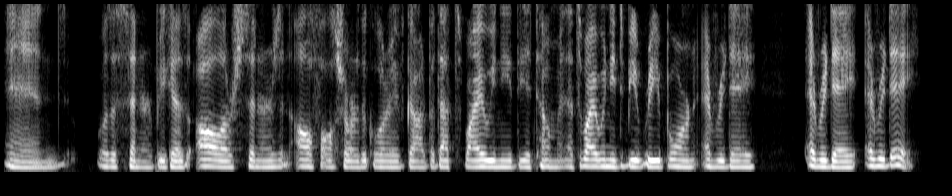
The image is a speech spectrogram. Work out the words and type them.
And was a sinner because all are sinners and all fall short of the glory of God. But that's why we need the atonement. That's why we need to be reborn every day, every day, every day,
